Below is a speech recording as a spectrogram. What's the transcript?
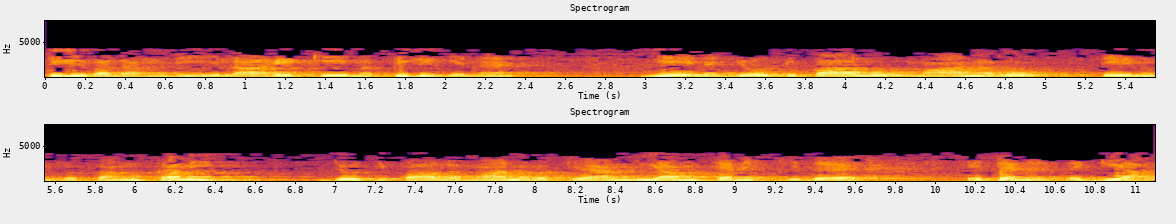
පිළිවදන් දීලා ඒකීම පිළිගෙන යේන ජෝතිපාලෝ මානවෝ තේනුපසං කමි ජෝතිපාල මානවකයන් යම් තැනකද එතනට ගියා.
